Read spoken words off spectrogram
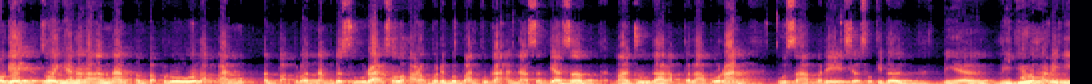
Okay, so ini adalah 48 46 ke surat so harap boleh membantukan anda sentiasa maju dalam pelaburan bursa Malaysia. So kita punya video hari ini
